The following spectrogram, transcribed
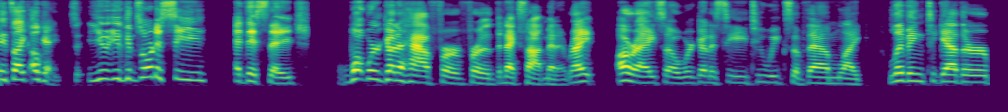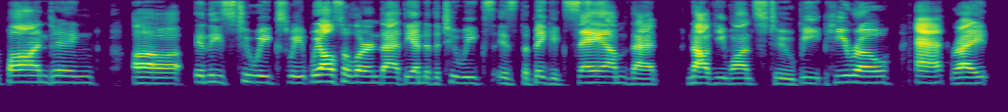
it's like okay, so you you can sort of see at this stage what we're gonna have for for the next hot minute, right? All right, so we're gonna see two weeks of them like living together, bonding. Uh, in these two weeks, we we also learned that at the end of the two weeks is the big exam that Nagi wants to beat Hiro at, right?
